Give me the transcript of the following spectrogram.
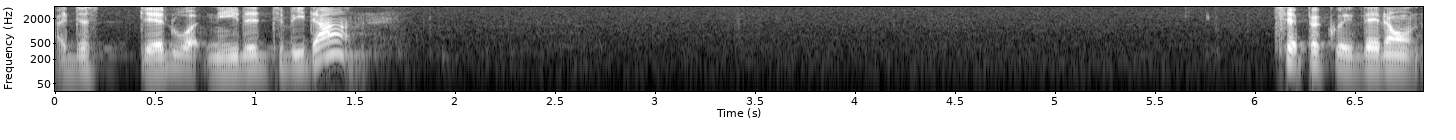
I just did what needed to be done. typically they don't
